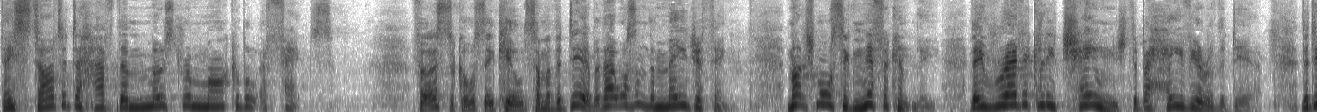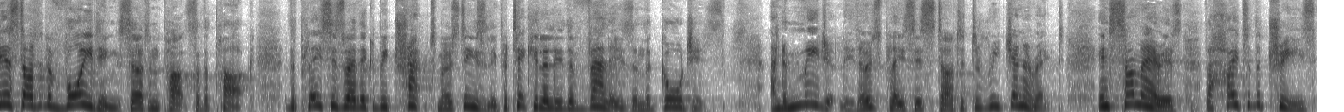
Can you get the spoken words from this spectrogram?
they started to have the most remarkable effects. First, of course, they killed some of the deer, but that wasn't the major thing. Much more significantly, they radically changed the behavior of the deer. The deer started avoiding certain parts of the park, the places where they could be trapped most easily, particularly the valleys and the gorges. And immediately those places started to regenerate. In some areas, the height of the trees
